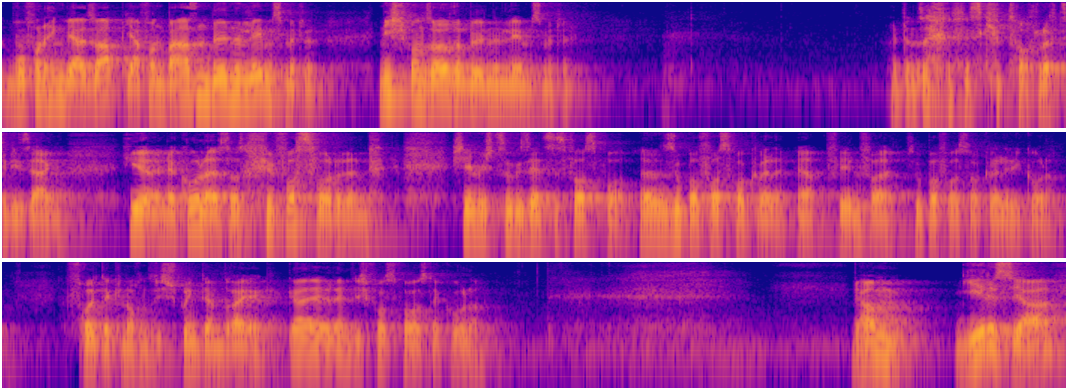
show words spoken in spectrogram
Wovon hängen wir also ab? Ja, von basenbildenden Lebensmitteln, nicht von säurebildenden Lebensmitteln. Und dann es gibt auch Leute, die sagen, hier in der Cola ist doch so viel Phosphor drin. Chemisch zugesetztes Phosphor. Super Phosphorquelle. Ja, auf jeden Fall. Super Phosphorquelle, die Cola. Freut der Knochen sich, springt er im Dreieck. Geil, endlich Phosphor aus der Cola. Wir haben jedes Jahr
